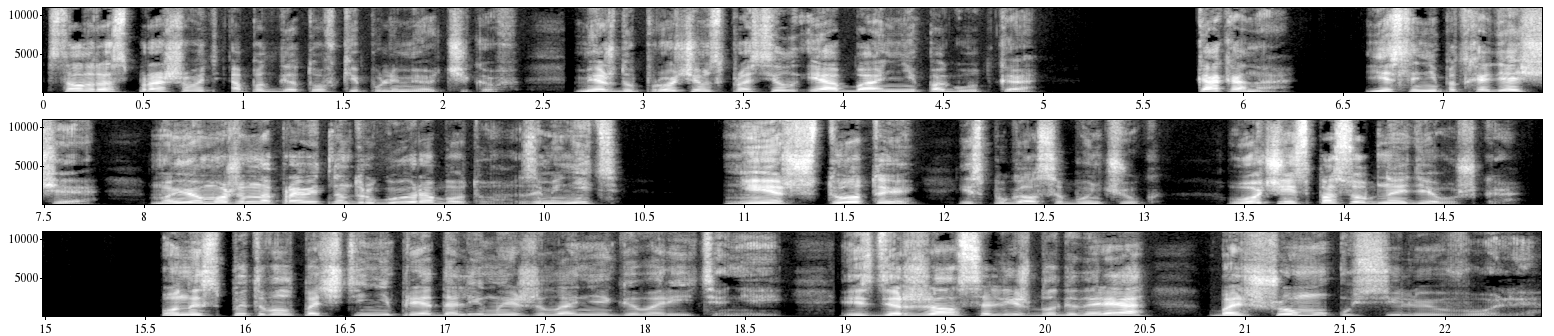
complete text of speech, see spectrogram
стал расспрашивать о подготовке пулеметчиков. Между прочим, спросил и об Анне Погудко. «Как она? Если не подходящая, мы ее можем направить на другую работу, заменить». «Нет, что ты!» — испугался Бунчук. «Очень способная девушка». Он испытывал почти непреодолимое желание говорить о ней и сдержался лишь благодаря большому усилию воли.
